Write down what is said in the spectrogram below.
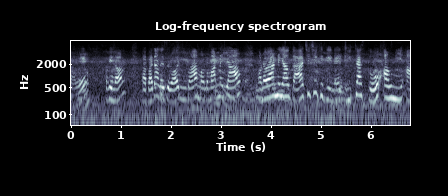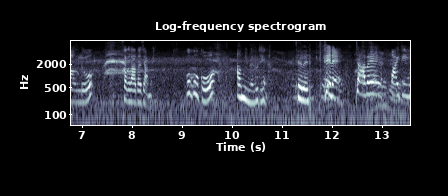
ပါတယ် โอเคနော်အဲဘာကြောင့်လဲဆိုတော့ညီမမောင်နှမနှစ်ယောက်မောင်နှမနှစ်ယောက်ကချစ်ချစ်ခင်ခင်နဲ့ဒီ test ကိုအောင်မြင်အောင်လို့စကားသားကြမယ်ကိုကိုကိုအောင်မြင်မယ်လို့ထင်လား ထင်လေ ထင်တယ်ဒါပဲ fighting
